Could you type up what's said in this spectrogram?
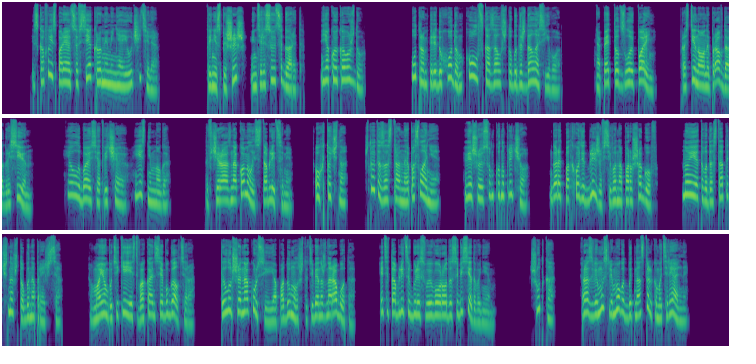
Из кафе испаряются все, кроме меня и учителя. «Ты не спешишь?» — интересуется Гаррет. «Я кое-кого жду». Утром перед уходом Коул сказал, чтобы дождалась его. «Опять тот злой парень. Прости, но он и правда агрессивен». Я улыбаюсь и отвечаю. Есть немного. «Ты вчера ознакомилась с таблицами?» «Ох, точно. Что это за странное послание?» Вешаю сумку на плечо. Гаррет подходит ближе всего на пару шагов. Но и этого достаточно, чтобы напрячься. В моем бутике есть вакансия бухгалтера. Ты лучшая на курсе, я подумал, что тебе нужна работа. Эти таблицы были своего рода собеседованием. Шутка? Разве мысли могут быть настолько материальны?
